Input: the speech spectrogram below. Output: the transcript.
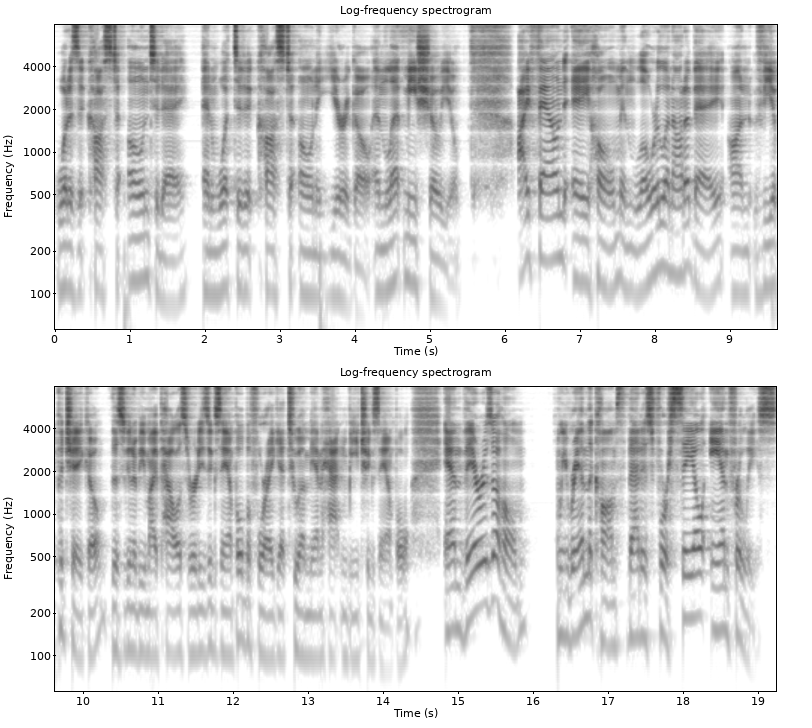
What does it cost to own today? And what did it cost to own a year ago? And let me show you. I found a home in Lower Lunada Bay on Via Pacheco. This is going to be my Palos Verdes example before I get to a Manhattan Beach example. And there is a home, we ran the comps, that is for sale and for lease.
